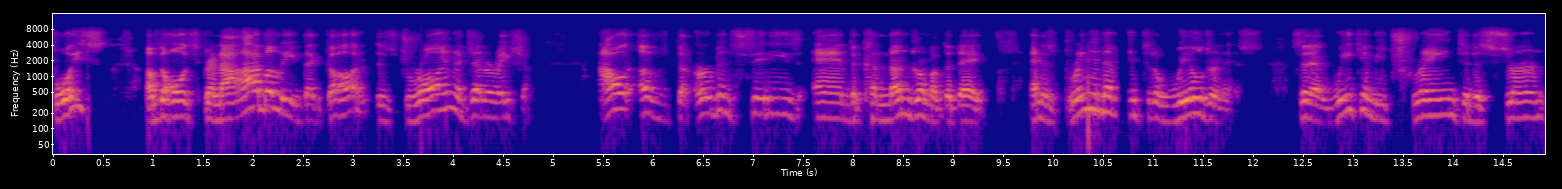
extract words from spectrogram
voice of the Holy Spirit. Now, I believe that God is drawing a generation out of the urban cities and the conundrum of the day and is bringing them into the wilderness so that we can be trained to discern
